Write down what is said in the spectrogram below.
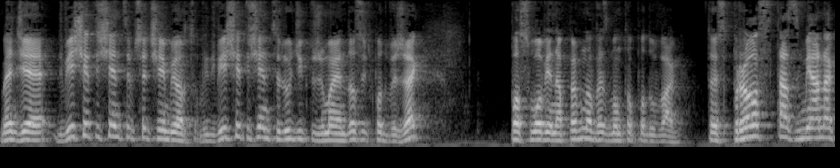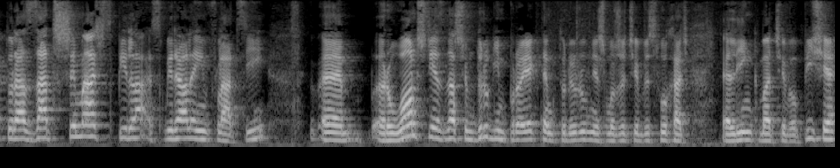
będzie 200 tysięcy przedsiębiorców i 200 tysięcy ludzi, którzy mają dosyć podwyżek, posłowie na pewno wezmą to pod uwagę. To jest prosta zmiana, która zatrzyma spiralę inflacji. E, łącznie z naszym drugim projektem, który również możecie wysłuchać, link macie w opisie,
